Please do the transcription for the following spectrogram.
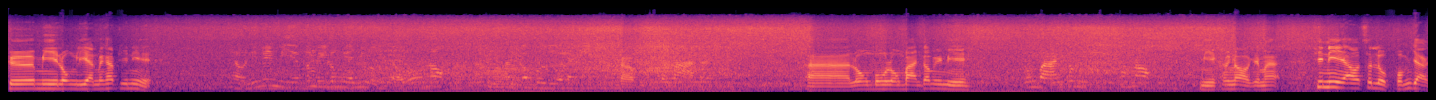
คือมีโรงเรียนไหมครับที่นี่ แถวนี้ไม่มีก็มีโรงเรียนอยู่แถวนอกอะมันก็บืออะไร ครับ ตลาดอะไร อ่า โรงบงโรงพยาบาลก็ไม่มี โรงพยาบาลก็มีข้างนอกมีข้างนอกใช่ไหมฮะที่นี่เอาสรุปผมอยาก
